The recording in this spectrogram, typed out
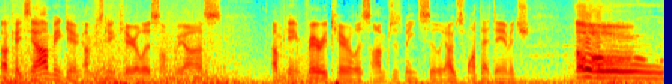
Okay, see, I'm being I'm just getting careless. I'm gonna be honest. I'm getting very careless. I'm just being silly. I just want that damage. Oh!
